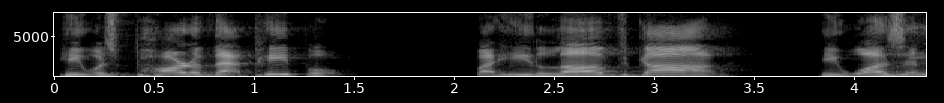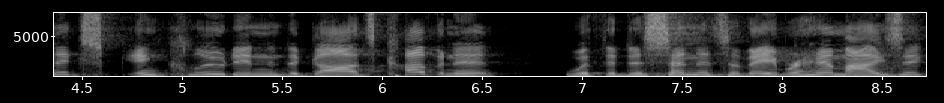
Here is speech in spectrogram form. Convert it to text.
he was part of that people. But he loved God. He wasn't ex- included into God's covenant with the descendants of Abraham, Isaac,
